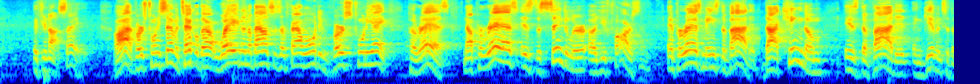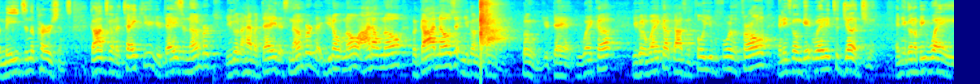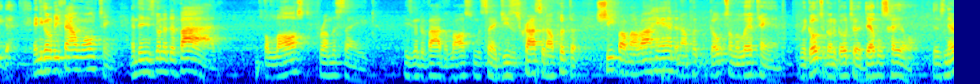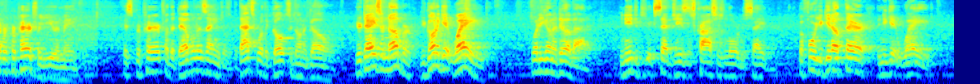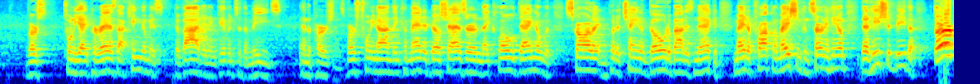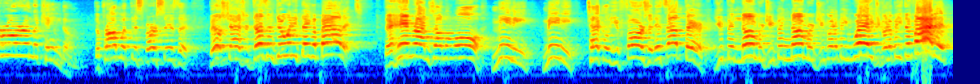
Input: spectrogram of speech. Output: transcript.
if you're not saved. All right, verse 27. Tekel, thou art weighed in the balances are found wanting. Verse 28. Peres. Now, Peres is the singular of Upharsin. And Peres means divided. Thy kingdom is divided and given to the Medes and the Persians. God's going to take you. Your days are numbered. You're going to have a day that's numbered that you don't know. I don't know. But God knows it, and you're going to die. Boom, you're dead. You wake up. You're going to wake up. God's going to pull you before the throne, and He's going to get ready to judge you. And you're going to be weighed. And you're going to be found wanting. And then He's going to divide the lost from the saved. He's going to divide the lost from the saved. Jesus Christ said, I'll put the sheep on my right hand and I'll put the goats on the left hand. And the goats are going to go to a devil's hell that's never prepared for you and me. It's prepared for the devil and his angels, but that's where the goats are going to go. Your days are numbered. You're going to get weighed. What are you going to do about it? You need to accept Jesus Christ as Lord and Savior before you get up there and you get weighed. Verse 28 Peres, thy kingdom is divided and given to the Medes and the Persians. Verse 29 Then commanded Belshazzar, and they clothed Daniel with scarlet and put a chain of gold about his neck and made a proclamation concerning him that he should be the third ruler in the kingdom. The problem with this verse is that Belshazzar doesn't do anything about it. The handwriting's on the wall. Mene, mene tekel upharsin. It's up there. You've been numbered. You've been numbered. You're going to be weighed. You're going to be divided.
